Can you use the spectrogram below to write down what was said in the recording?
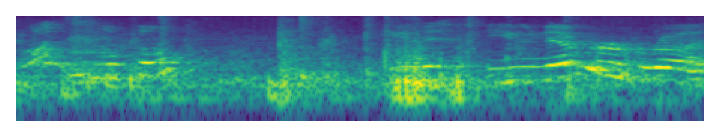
What, Slowpoke? You, ne- you never run.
